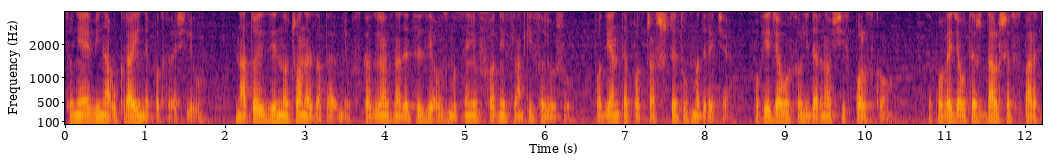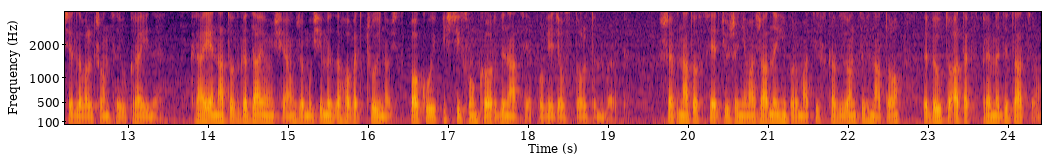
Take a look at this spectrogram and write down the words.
To nie wina Ukrainy, podkreślił. NATO jest zjednoczone, zapewnił, wskazując na decyzję o wzmocnieniu wschodniej flanki sojuszu, podjęte podczas szczytu w Madrycie. Powiedział o solidarności z Polską. Zapowiedział też dalsze wsparcie dla walczącej Ukrainy. Kraje NATO zgadzają się, że musimy zachować czujność, spokój i ścisłą koordynację, powiedział Stoltenberg. Szef NATO stwierdził, że nie ma żadnych informacji wskazujących na to, by był to atak z premedytacją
